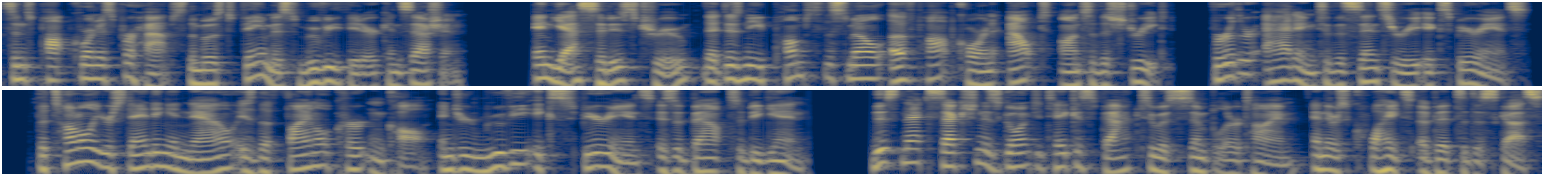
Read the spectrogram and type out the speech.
since popcorn is perhaps the most famous movie theater concession. And yes, it is true that Disney pumps the smell of popcorn out onto the street, further adding to the sensory experience. The tunnel you're standing in now is the final curtain call, and your movie experience is about to begin. This next section is going to take us back to a simpler time, and there's quite a bit to discuss.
